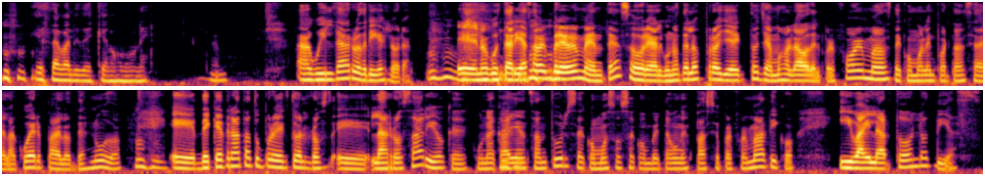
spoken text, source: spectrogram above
esa validez que nos une a Wilda Rodríguez Lora. Eh, nos gustaría saber brevemente sobre algunos de los proyectos. Ya hemos hablado del performance, de cómo la importancia de la cuerpa, de los desnudos. Eh, ¿De qué trata tu proyecto eh, La Rosario, que es una calle en Santurce? ¿Cómo eso se convierte en un espacio performático? Y bailar todos los días.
